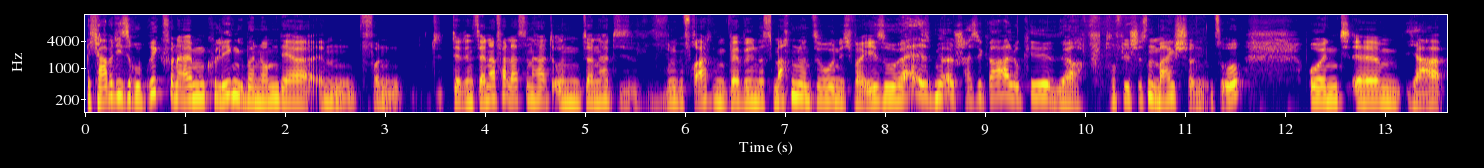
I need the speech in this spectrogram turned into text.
ich habe diese Rubrik von einem Kollegen übernommen, der ähm, von der den Sender verlassen hat und dann hat wurde gefragt, wer will das machen und so und ich war eh so, hey, ist mir scheißegal, okay, ja, drauf geschissen mache ich schon und so. Und ähm, ja,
